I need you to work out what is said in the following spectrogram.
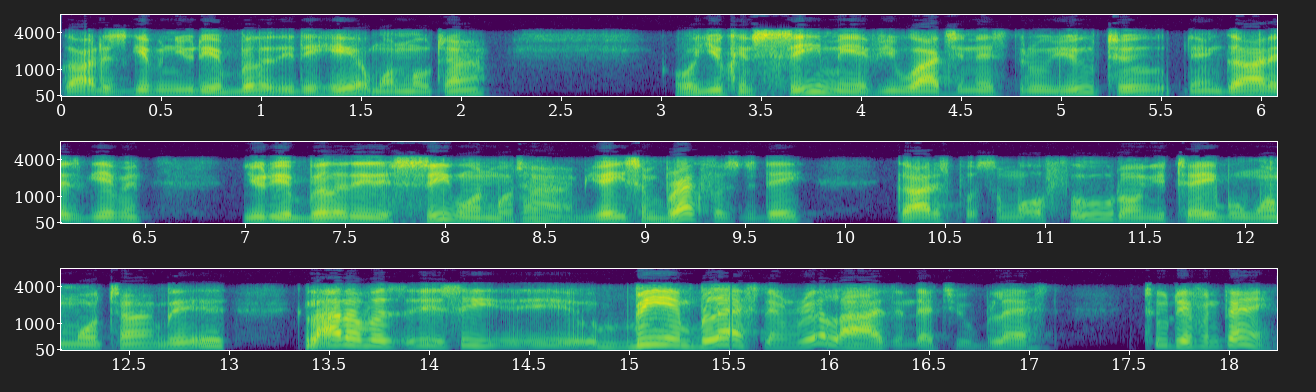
God has given you the ability to hear one more time. Or you can see me if you're watching this through YouTube. Then God has given you the ability to see one more time. You ate some breakfast today. God has put some more food on your table one more time. Eh, a lot of us, you see, eh, being blessed and realizing that you're blessed, two different things.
